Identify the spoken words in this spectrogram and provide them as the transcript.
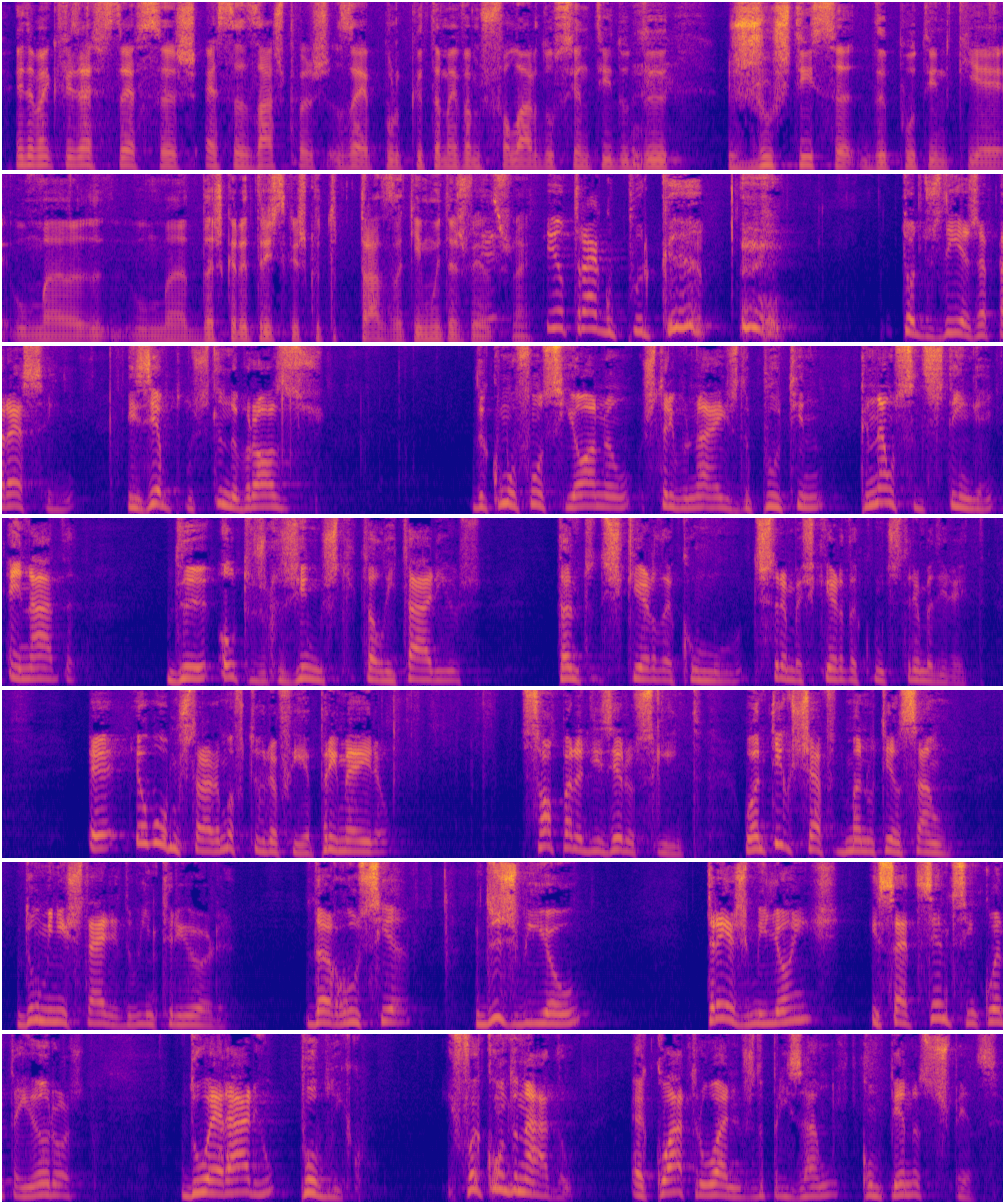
Ainda bem que fizeste essas, essas aspas, Zé, porque também vamos falar do sentido de justiça de Putin, que é uma, uma das características que tu trazes aqui muitas vezes, não é? Eu trago porque todos os dias aparecem exemplos tenebrosos de como funcionam os tribunais de Putin, que não se distinguem em nada de outros regimes totalitários, tanto de esquerda como de extrema esquerda como de extrema direita. Eh, eu vou mostrar uma fotografia primeiro, só para dizer o seguinte: o antigo chefe de manutenção do Ministério do Interior da Rússia desviou 3 milhões e 750 euros do erário público e foi condenado a quatro anos de prisão com pena suspensa.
